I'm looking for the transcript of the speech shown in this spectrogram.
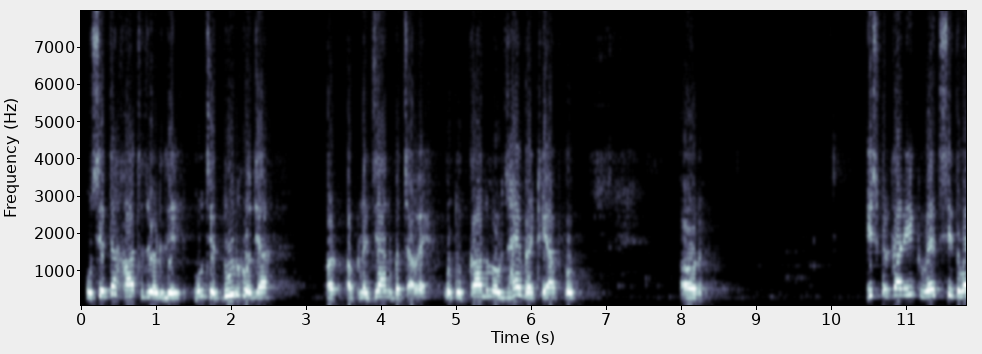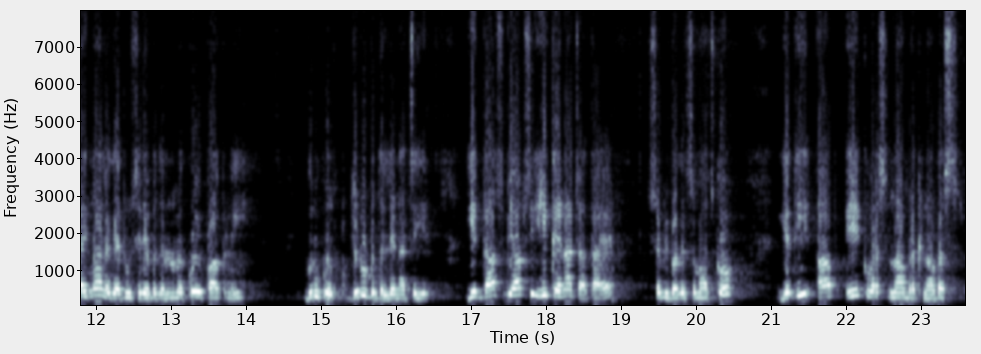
उसे तो हाथ जोड़ ले, उनसे दूर हो जा और अपने जान बचावे। वो तो काल में उलझाए बैठे आपको। और इस प्रकार एक वैद से दवाई ना लगे दूसरे बदलने में कोई पाप नहीं। गुरु को ज़रूर बदल लेना चाहिए। ये दास भी आपसे यही कहना चाहता है, सभी भगत समाज को, यदि आप एक वर्ष नाम रखना बस।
